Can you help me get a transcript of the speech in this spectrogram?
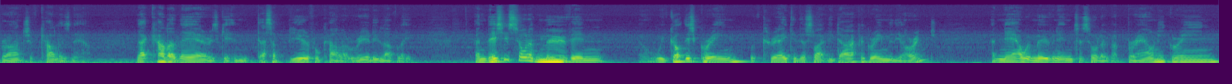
branch of colours now. That colour there is getting, that's a beautiful colour, really lovely. And this is sort of moving we've got this green, we've created a slightly darker green with the orange, and now we're moving into sort of a browny green.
